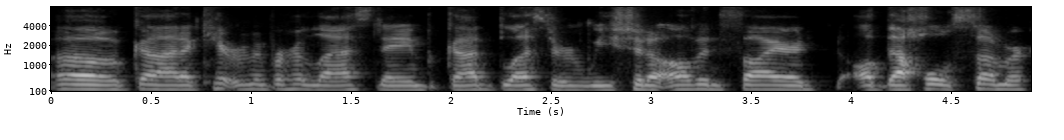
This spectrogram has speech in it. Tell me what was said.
oh God, I can't remember her last name, but God bless her, we should have all been fired all the whole summer.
